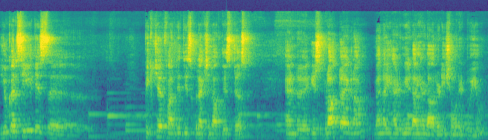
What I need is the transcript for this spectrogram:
you can see this uh, picture for the, this collection of this dust. And uh, its block diagram. When I had made I had already shown it to you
